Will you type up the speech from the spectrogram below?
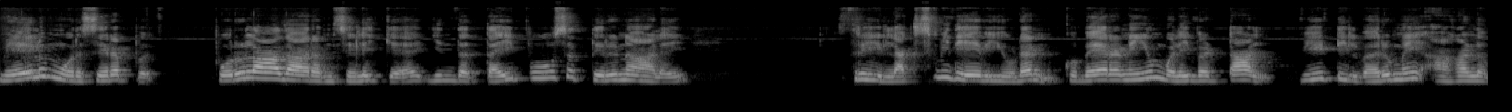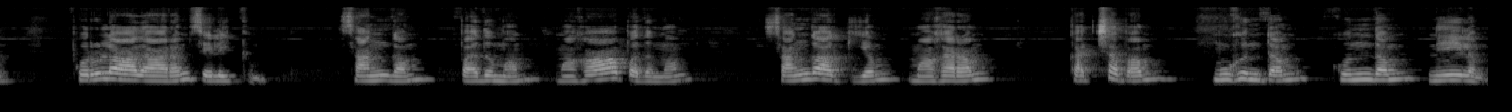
மேலும் ஒரு சிறப்பு. பொருளாதாரம் செழிக்க இந்த தைப்பூச திருநாளை ஸ்ரீ லக்ஷ்மி தேவியுடன் குபேரனையும் வழிபட்டால் வீட்டில் வறுமை அகலும் பொருளாதாரம் செழிக்கும். சங்கம் பதுமம் மகாபதுமம் சங்காக்கியம் மகரம் கச்சபம் முகுந்தம் குந்தம் நீலம்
